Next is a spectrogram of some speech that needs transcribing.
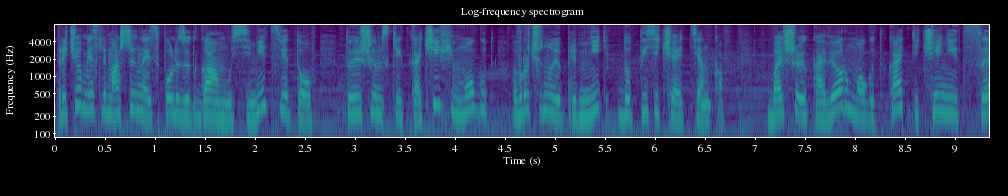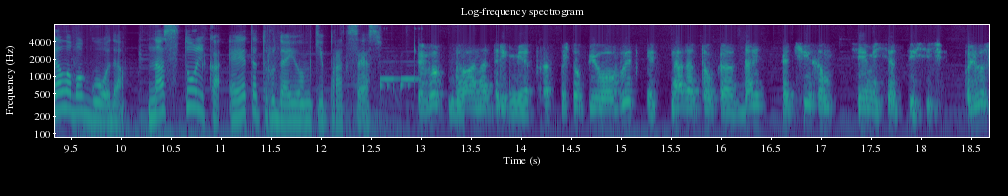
Причем, если машина использует гамму семи цветов, то ишимские ткачихи могут вручную применить до тысячи оттенков. Большой ковер могут ткать в течение целого года. Настолько это трудоемкий процесс ковер 2 на 3 метра. Чтобы его выткать, надо только отдать ткачихам 70 тысяч. Плюс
